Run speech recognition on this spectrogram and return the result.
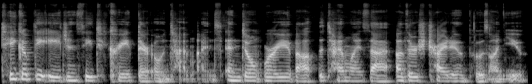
take up the agency to create their own timelines and don't worry about the timelines that others try to impose on you.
